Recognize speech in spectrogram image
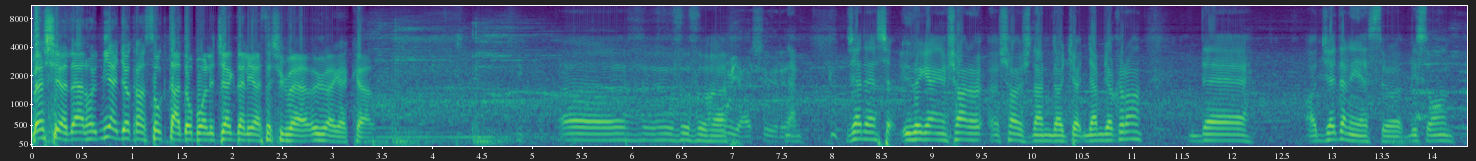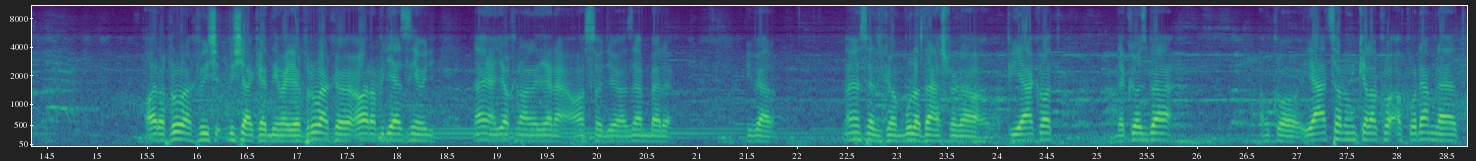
Meséld el, hogy milyen gyakran szoktál dobolni Jack Daniels-es üve- nem. Jedes üvegen sajnos, sajnos nem, nem gyakran, de a Jedeniestől viszont arra próbálok vis- viselkedni, vagy próbálok arra vigyázni, hogy nagyon gyakran legyen az, hogy az ember, mivel nagyon szeretjük a mulatást meg a piákat, de közben amikor játszanunk kell, akkor, akkor nem lehet,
